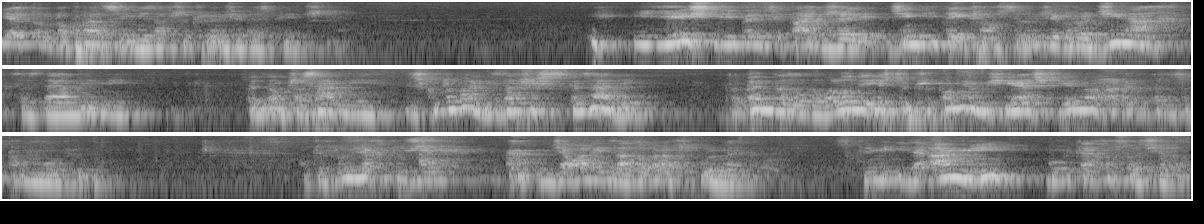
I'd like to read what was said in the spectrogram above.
jeżdżą do pracy i nie zawsze czują się bezpiecznie. I jeśli będzie tak, że dzięki tej książce ludzie w rodzinach ze znajomymi będą czasami dyskutowali, zawsze się zgadzali, to będę zadowolony. Jeszcze przypomniał mi się jeszcze jedno, a tego teraz co Pan mówił. O tych ludziach, którzy działali dla dobra wspólnego. Z tymi ideami, mówi tak o socjolog,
